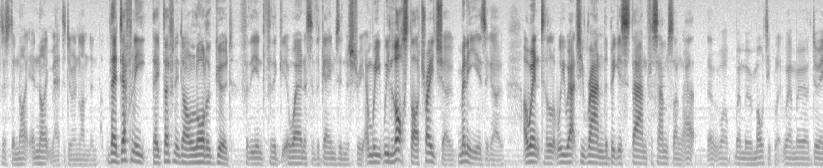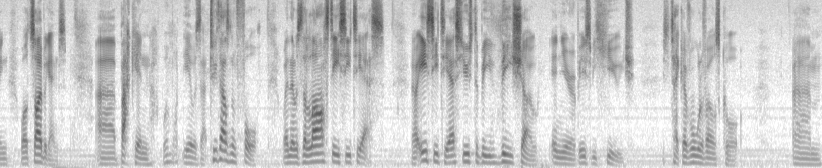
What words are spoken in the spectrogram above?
just a, night, a nightmare to do in London. They're definitely, they've definitely done a lot of good for the, for the awareness of the games industry. And we, we lost our trade show many years ago. I went to the, we actually ran the biggest stand for Samsung at, uh, well, when we were multiplayer, when we were doing World Cyber Games. Uh, back in, when, what year was that? 2004, when there was the last ECTS. Now, ECTS used to be the show in Europe. It used to be huge. It used to take over all of Earl's Court. Um,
